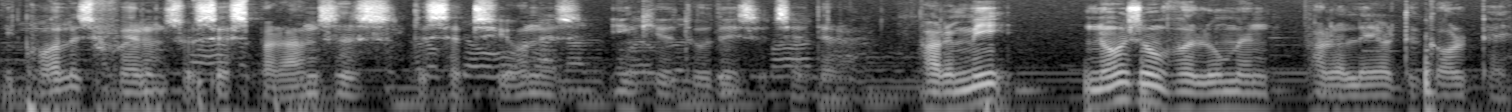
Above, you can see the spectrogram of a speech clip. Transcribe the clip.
y cuáles fueron sus esperanzas, decepciones, inquietudes, etc. Para mí, no es un volumen para leer de golpe.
